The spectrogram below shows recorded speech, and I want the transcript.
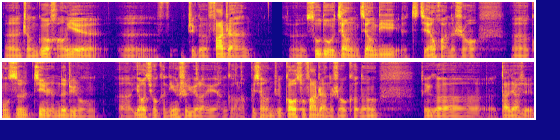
呃整个行业呃这个发展呃速度降降低减缓的时候，呃公司进人的这种呃，要求肯定是越来越严格了。不像这高速发展的时候，可能这个大家是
